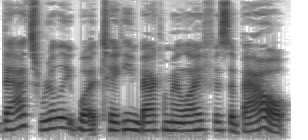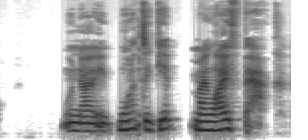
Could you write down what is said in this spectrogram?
That's really what taking back my life is about. When I want to get my life back,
